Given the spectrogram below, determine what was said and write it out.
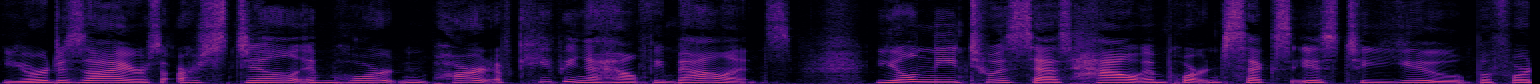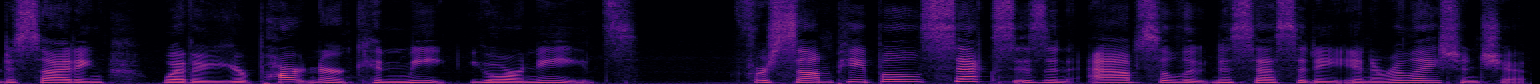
your desires are still important part of keeping a healthy balance. You'll need to assess how important sex is to you before deciding whether your partner can meet your needs. For some people, sex is an absolute necessity in a relationship.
